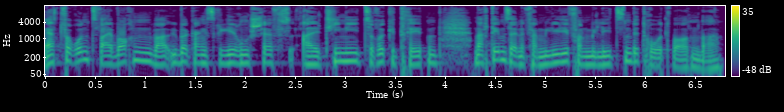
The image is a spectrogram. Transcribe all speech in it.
Erst vor rund zwei Wochen war Übergangsregierungschef Al-Tini zurückgetreten, nachdem seine Familie von Milizen bedroht worden war.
